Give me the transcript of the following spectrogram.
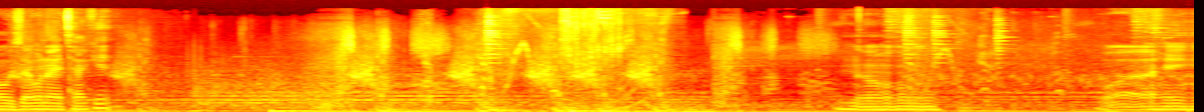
Oh, is that when I attack it? No. Why?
